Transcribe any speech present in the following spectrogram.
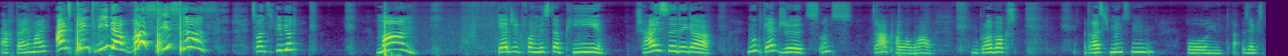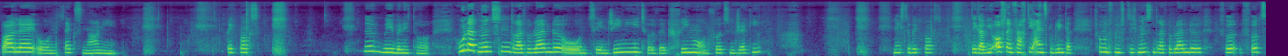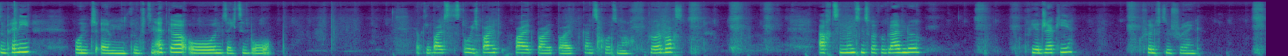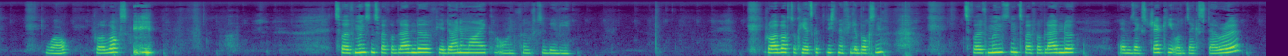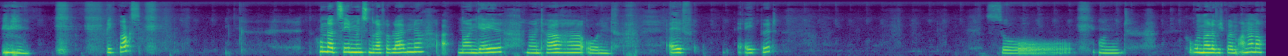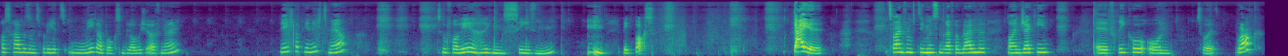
8 Dynamite. 1 blinkt wieder. Was ist das? 20 Bibi und. Mann! Gadget von Mr. P. Scheiße, Digga. Nur Gadgets und Star Power. Wow. Brawlbox. 30 Münzen und 6 Barley und 6 Nani. Big Box. Irgendwie bin ich teuer. 100 Münzen, 3 verbleibende und 10 Genie, 12 El Primo und 14 Jackie. Nächste Big Box. Digga, wie oft einfach die 1 geblinkt hat. 55 Münzen, 3 verbleibende, 14 Penny und ähm, 15 Edgar und 16 Bo. Okay, bald ist es durch. Bald, bald, bald, bald. Ganz kurz noch. Rollbox. 18 Münzen, 12 verbleibende. 4 Jackie. 15 Frank. Wow. Brawlbox. 12 Münzen, 2 verbleibende, 4 Dynamite und 15 Baby. Brawlbox, okay, jetzt gibt es nicht mehr viele Boxen. 12 Münzen, 2 verbleibende, ähm, 6 Jackie und 6 Daryl. Big Box. 110 Münzen, 3 verbleibende, 9 Gale, 9 Tara und 11 8-Bit. So. Und gucken wir mal, ob ich beim anderen noch was habe. Sonst würde ich jetzt Megaboxen, glaube ich, öffnen. Ne, ich habe hier nichts mehr. Zu vorherigen Season. Big Box. Geil! 52 Münzen, 3 verbleibende. 9 Jackie, 11 Rico und 12 Brock.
